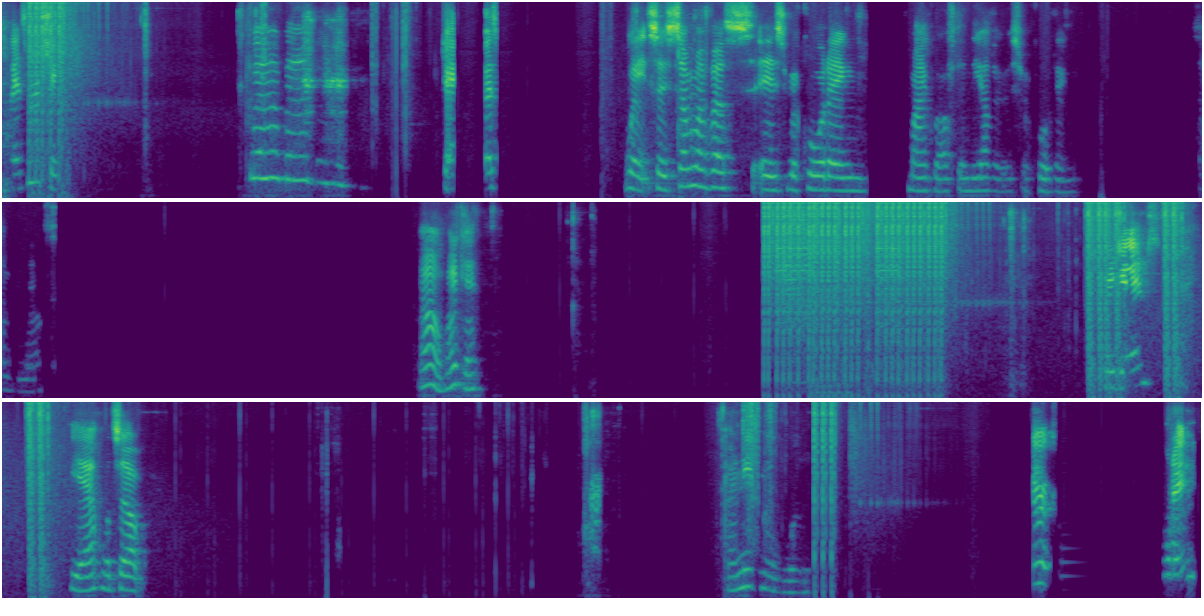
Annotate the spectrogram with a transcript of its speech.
Where's my chicken? Wait, so some of us is recording Minecraft and the other is recording something else. Oh, okay. Hey, James. Yeah, what's up? I need more wood. Recording?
